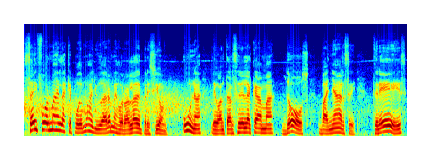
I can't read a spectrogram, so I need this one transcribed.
Seis formas en las que podemos ayudar a mejorar la depresión una, levantarse de la cama. Dos, bañarse. Tres,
